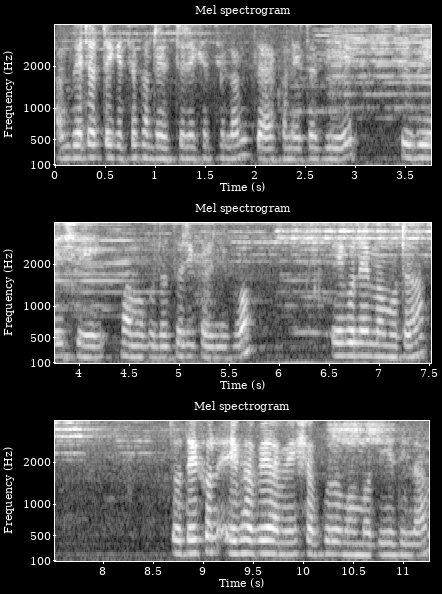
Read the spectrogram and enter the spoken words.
আমি ব্যাটারটা কিছুক্ষণ রেস্টে রেখেছিলাম। তো এখন এটা দিয়ে চুবিয়ে সেই মোমোগুলো তৈরি করে নিব। বেগুনের মোমোটা। তো দেখুন এইভাবে আমি সবগুলো মোমো দিয়ে দিলাম।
